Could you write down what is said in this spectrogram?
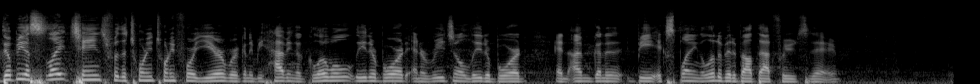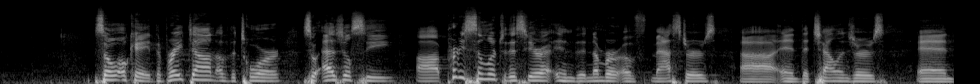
There'll be a slight change for the 2024 year. We're going to be having a global leaderboard and a regional leaderboard, and I'm going to be explaining a little bit about that for you today. So, okay, the breakdown of the tour. So, as you'll see, uh, pretty similar to this year in the number of masters uh, and the challengers and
